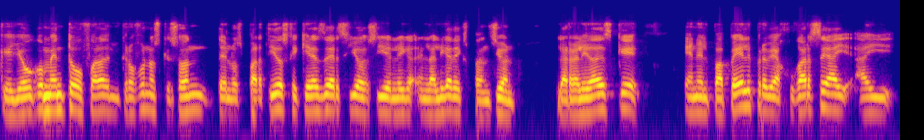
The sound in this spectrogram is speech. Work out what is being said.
yo comento fuera de micrófonos, que son de los partidos que quieres ver sí o sí en, la Liga de Expansión. La realidad es que en el papel, previo a jugarse, hay, hay,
